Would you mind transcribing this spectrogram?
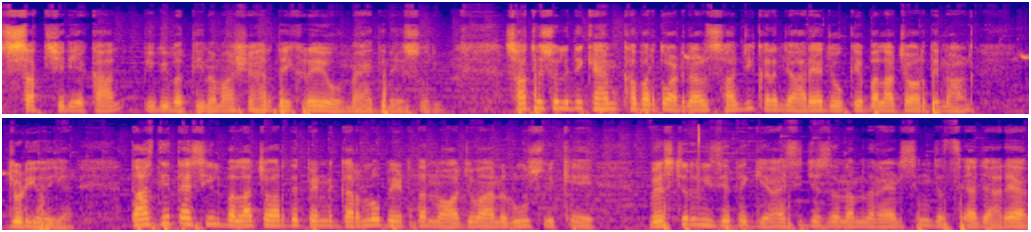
ਸਤਿ ਸ਼੍ਰੀ ਅਕਾਲ। ਬੀਬੀ ਬੱਤੀ ਨਵਾਂ ਸ਼ਹਿਰ ਦੇਖ ਰਹੇ ਹੋ, ਮੈਂ ਦਿਨੇਸ਼ ਸੂਰੀ। ਸਾਥੀਓ, ਇਸ ਵੇਲੇ ਦੀ ਇੱਕ ਅਹਿਮ ਖਬਰ ਤੁਹਾਡੇ ਨਾਲ ਸਾਂਝੀ ਕਰਨ ਜਾ ਰਿਹਾ ਜੋ ਕਿ ਬਲਾਚੌਰ ਦੇ ਨਾਲ ਜੁੜੀ ਹੋਈ ਹੈ। ਦੱਸਦੀ ਤਹਿਸੀਲ ਬਲਾਚੌਰ ਦੇ ਪਿੰਡ ਗਰਲੋਬੇਟ ਦਾ ਨੌਜਵਾਨ ਰੂਸ ਵਿਖੇ ਵਿਜ਼ਟਰ ਵੀਜ਼ੇ ਤੇ ਗਿਆ ਹੋਇਆ ਸੀ, ਜਿਸ ਦਾ ਨਾਮ ਨਰਾਇਣ ਸਿੰਘ ਦੱਸਿਆ ਜਾ ਰਿਹਾ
